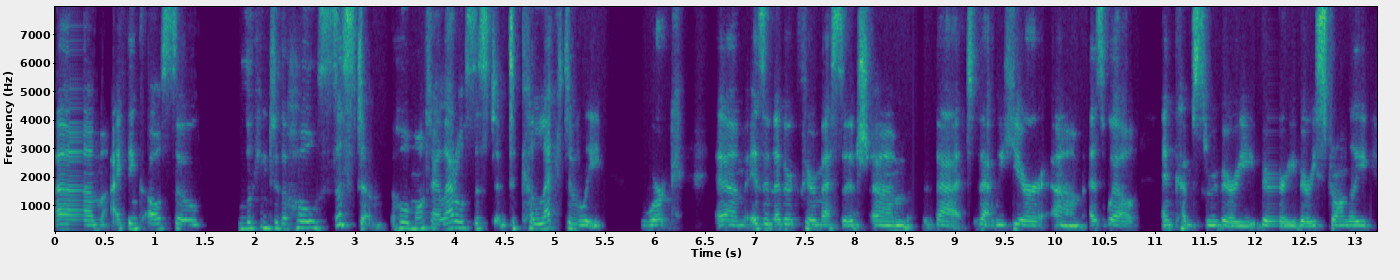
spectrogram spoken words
Um, I think also looking to the whole system, the whole multilateral system, to collectively work um, is another clear message um, that that we hear um, as well and comes through very very very strongly.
